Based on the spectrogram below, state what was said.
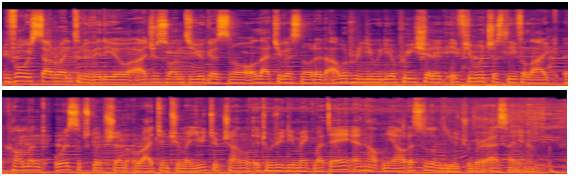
Before we start right into the video, I just want to you guys know or let you guys know that I would really really appreciate it if you would just leave a like, a comment or a subscription right into my YouTube channel. It would really make my day and help me out as a little YouTuber as I am.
